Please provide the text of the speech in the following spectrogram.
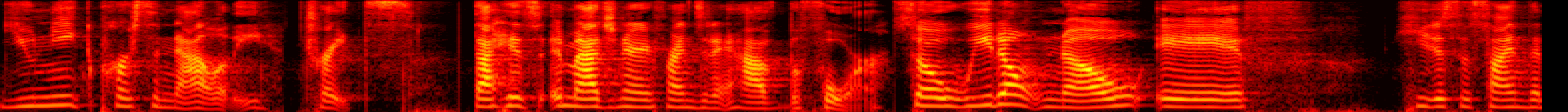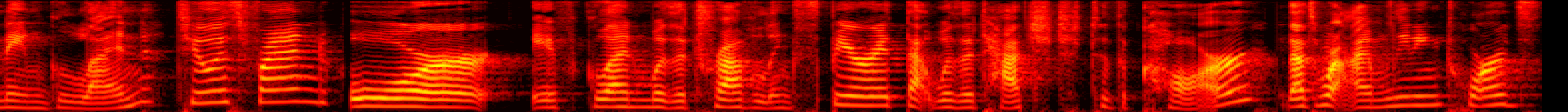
unique personality traits that his imaginary friends didn't have before. So we don't know if he just assigned the name Glenn to his friend, or if Glenn was a traveling spirit that was attached to the car. That's where I'm leaning towards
